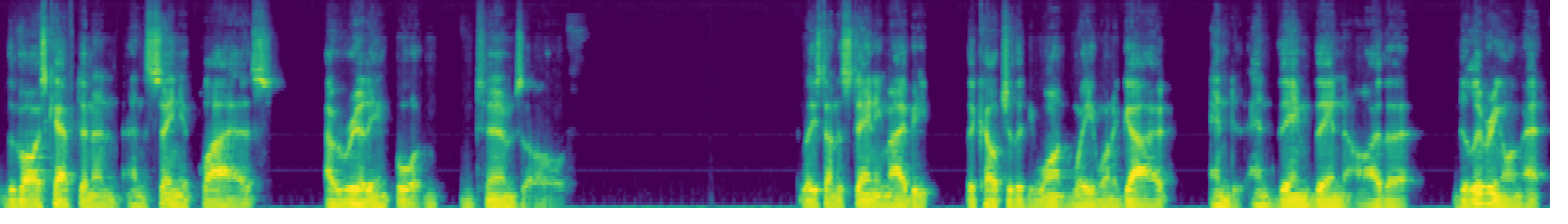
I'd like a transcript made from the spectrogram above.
the vice captain, and, and senior players are really important in terms of at least understanding maybe the culture that you want, where you want to go, and and them then either delivering on that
